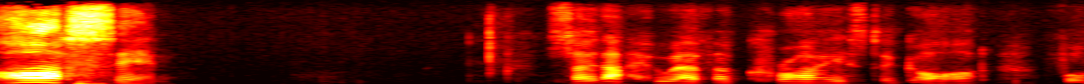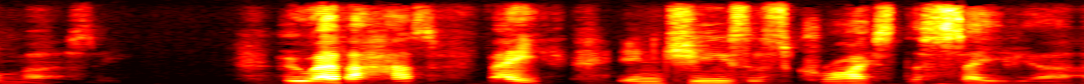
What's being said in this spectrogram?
our sin, so that whoever cries to God for mercy, whoever has faith in Jesus Christ the Saviour,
